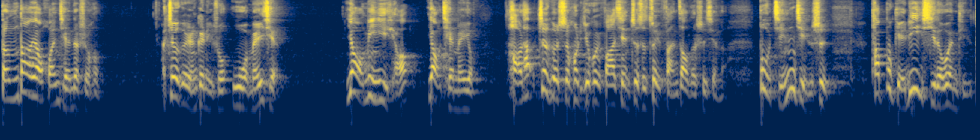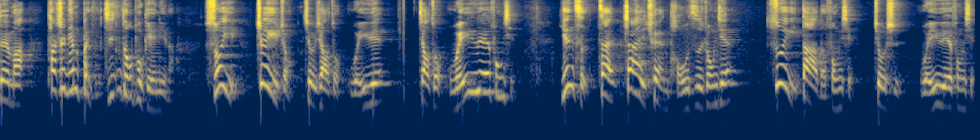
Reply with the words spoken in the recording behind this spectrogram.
等到要还钱的时候，这个人跟你说我没钱，要命一条，要钱没有。好了，这个时候你就会发现，这是最烦躁的事情了。不仅仅是他不给利息的问题，对吗？他是连本金都不给你了，所以这一种就叫做违约，叫做违约风险。因此，在债券投资中间，最大的风险就是违约风险，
